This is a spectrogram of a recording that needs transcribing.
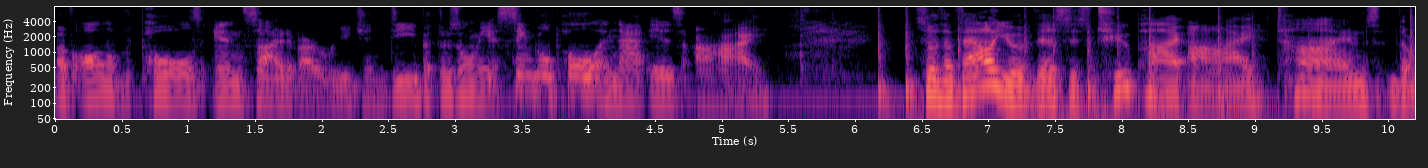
of all of the poles inside of our region D, but there's only a single pole, and that is i. So the value of this is 2 pi i times the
